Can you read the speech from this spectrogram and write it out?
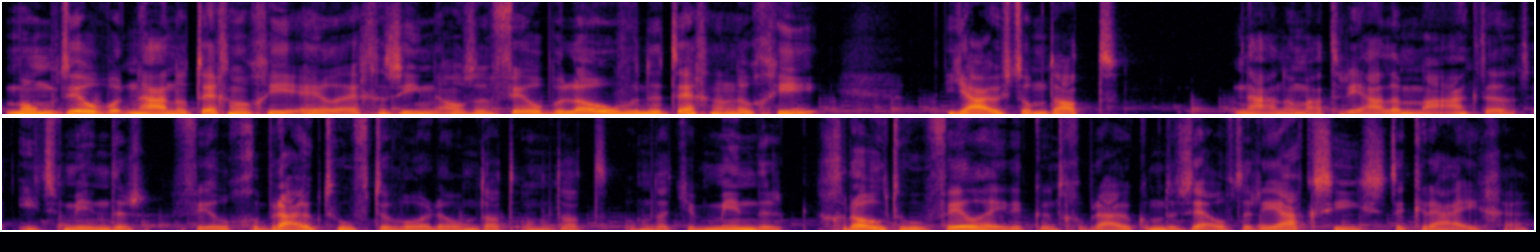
Momenteel wordt nanotechnologie heel erg gezien als een veelbelovende technologie. Juist omdat nanomaterialen maakt dat iets minder veel gebruikt hoeft te worden. Omdat, omdat, omdat je minder grote hoeveelheden kunt gebruiken om dezelfde reacties te krijgen.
